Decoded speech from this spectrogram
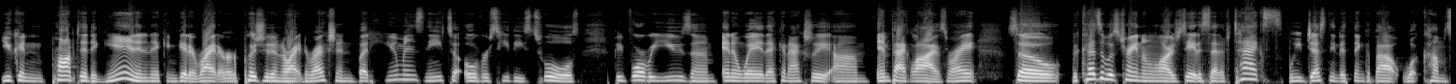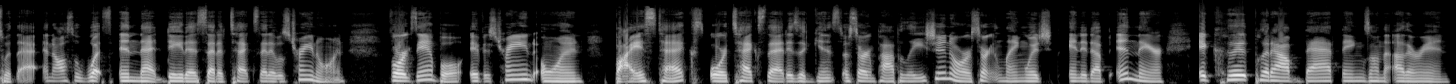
you can prompt it again and it can get it right or push it in the right direction. But humans need to oversee these tools before we use them in a way that can actually um, impact lives, right? So, because it was trained on a large data set of text, we just need to think about what comes with that and also what's in that data set of text that it was trained on. For example, if it's trained on biased text or text that is against a certain population or a certain language ended up in there, it could put out bad things on the other end.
